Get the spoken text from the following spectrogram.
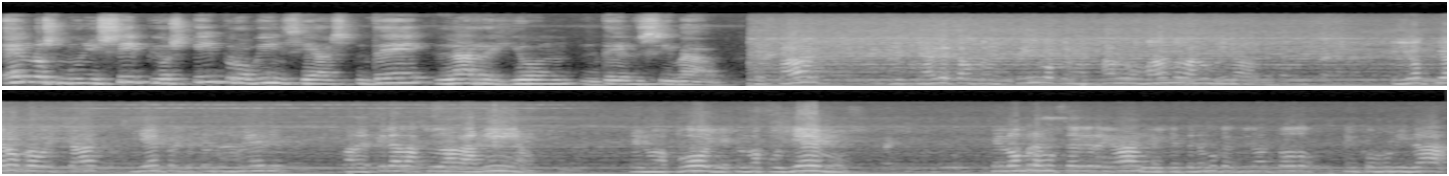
en los municipios y provincias de la región del Cibao. de que hay desaprensivos que nos están robando la luminaria. Y yo quiero aprovechar siempre que tengo un medio para decirle a la ciudadanía que nos apoye, que nos apoyemos, que el hombre es un ser gregario y que tenemos que cuidar todo en comunidad.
